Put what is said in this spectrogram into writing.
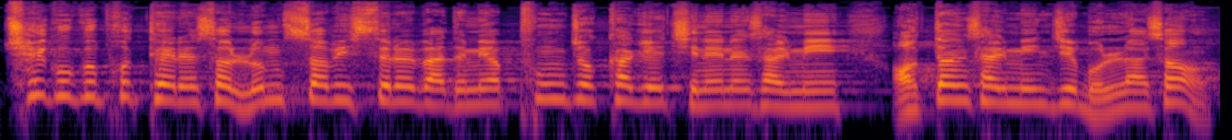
최고급 호텔에서 룸 서비스를 받으며 풍족하게 지내는 삶이 어떤 삶인지 몰라서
